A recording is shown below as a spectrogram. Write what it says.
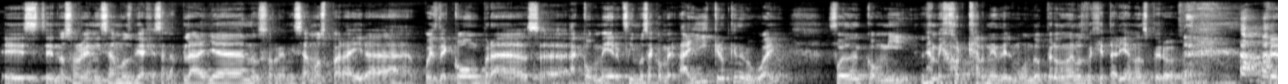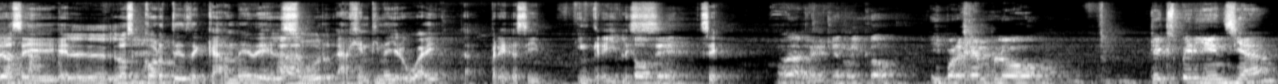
este, nos organizamos viajes a la playa, nos organizamos para ir a, pues, de compras, a, a comer, fuimos a comer. Ahí creo que en Uruguay fue donde comí la mejor carne del mundo, perdón a los vegetarianos, pero, pero sí, el- los cortes de carne del sur, Argentina y Uruguay, así, increíbles. Tope. Sí. Órale. rico. Y por ejemplo, ¿qué experiencia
